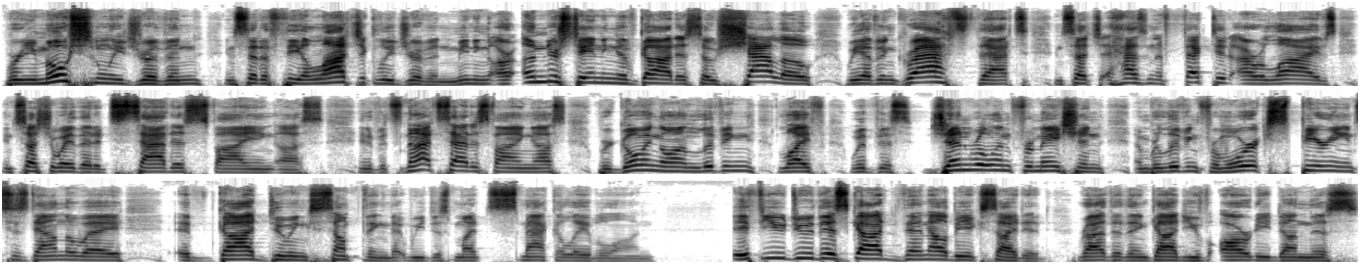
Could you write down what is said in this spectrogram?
We're emotionally driven instead of theologically driven, meaning our understanding of God is so shallow, we haven't grasped that and such it hasn't affected our lives in such a way that it's satisfying us. And if it's not satisfying us, we're going on living life with this general information and we're living for more experiences down the way of God doing something that we just might smack a label on. If you do this, God, then I'll be excited, rather than God, you've already done this.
